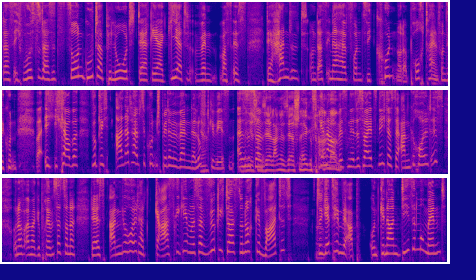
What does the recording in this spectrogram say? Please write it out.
dass ich wusste, da sitzt so ein guter Pilot, der reagiert, wenn was ist, der handelt und das innerhalb von Sekunden oder Bruchteilen von Sekunden. Ich, ich glaube, wirklich anderthalb Sekunden später, wir wären in der Luft Ja. gewesen. Wir Also sind ja schon sehr lange, sehr schnell gefahren. Genau, wissen wir. Das war jetzt nicht, dass der angerollt ist und auf einmal gebremst hat, sondern der ist angerollt, hat Gas gegeben und es war wirklich, du hast nur noch gewartet. So, jetzt heben wir ab. Und genau in diesem Moment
